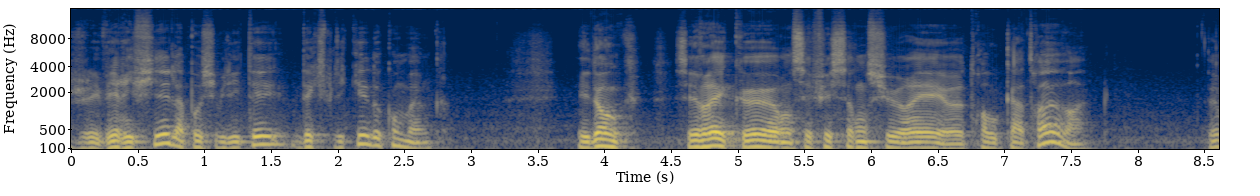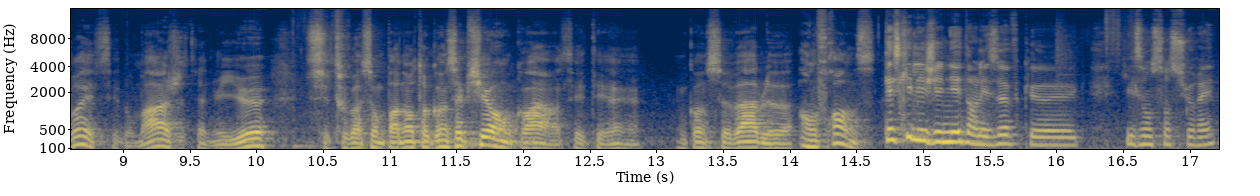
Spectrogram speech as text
je l'ai vérifié, la possibilité d'expliquer, de convaincre. Et donc, c'est vrai qu'on s'est fait censurer euh, trois ou quatre œuvres. C'est vrai, c'est dommage, c'est ennuyeux. C'est de toute façon pas notre conception, quoi. C'était inconcevable en France. Qu'est-ce qui les gênait dans les œuvres qu'ils ont censurées?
